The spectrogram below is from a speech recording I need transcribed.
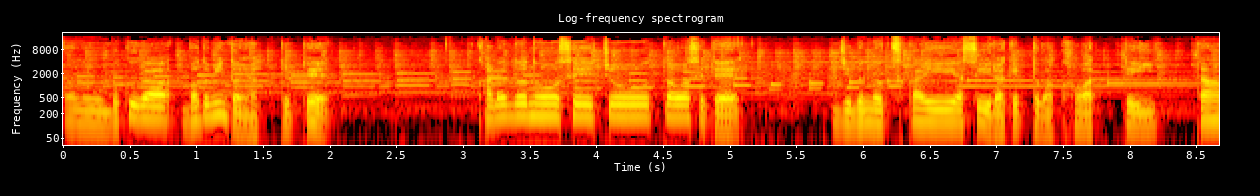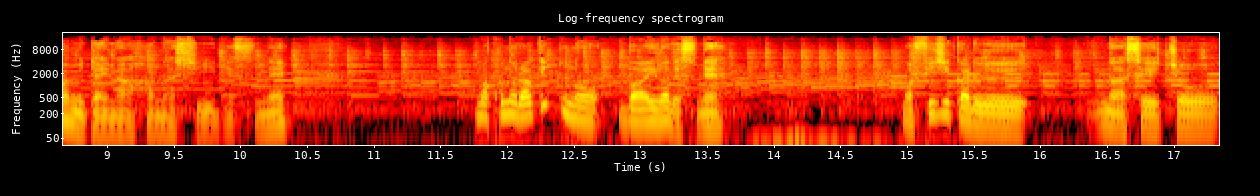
あの僕がバドミントンやってて体の成長と合わせて自分の使いやすいラケットが変わっていったみたいな話ですね、まあ、このラケットの場合はですね、まあ、フィジカルな成長っ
